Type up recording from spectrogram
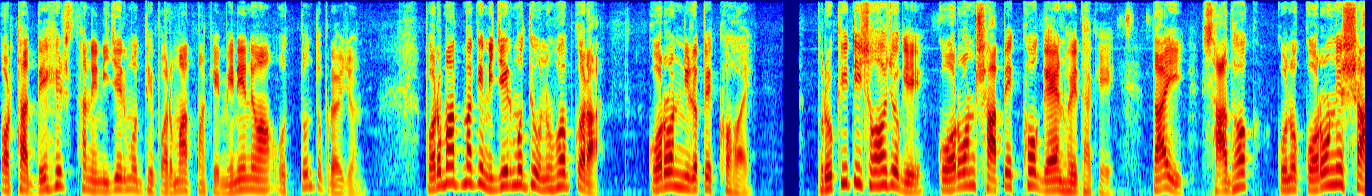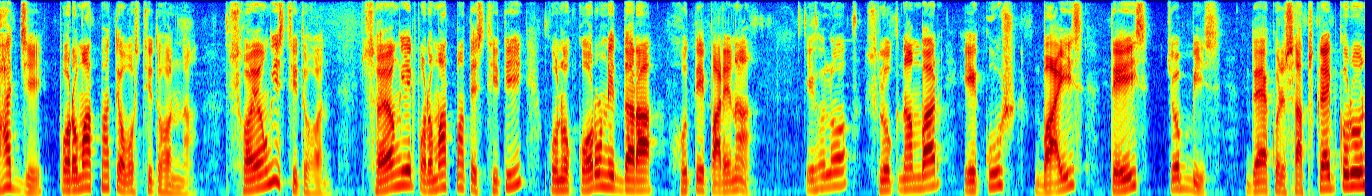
অর্থাৎ দেহের স্থানে নিজের মধ্যে পরমাত্মাকে মেনে নেওয়া অত্যন্ত প্রয়োজন। পরমাত্মাকে নিজের মধ্যে অনুভব করা করণ নিরপেক্ষ হয়। প্রকৃতি সহযোগে করণ সাপেক্ষ জ্ঞান হয়ে থাকে। তাই সাধক কোনো করণের সাহায্যে পরমাত্মাতে অবস্থিত হন না, স্বয়ংই স্থিত হন। স্বয়ংয়ের পরমাত্মাতে স্থিতি কোনো করণের দ্বারা হতে পারে না। এ হলো শ্লোক নাম্বার একুশ, বাইশ, তেইশ, চব্বিশ। দয়া করে সাবস্ক্রাইব করুন,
